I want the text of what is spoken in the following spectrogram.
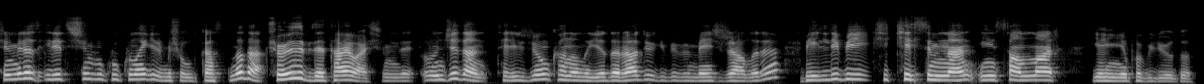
Şimdi biraz iletişim hukukuna girmiş olduk aslında da şöyle de bir detay var şimdi. Önceden televizyon kanalı ya da radyo gibi bir mecralara belli bir kesimden insanlar yayın yapabiliyordu.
